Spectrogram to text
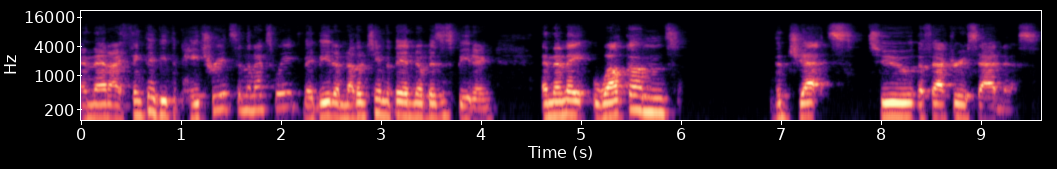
And then I think they beat the Patriots in the next week. They beat another team that they had no business beating, and then they welcomed the Jets to the Factory of Sadness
